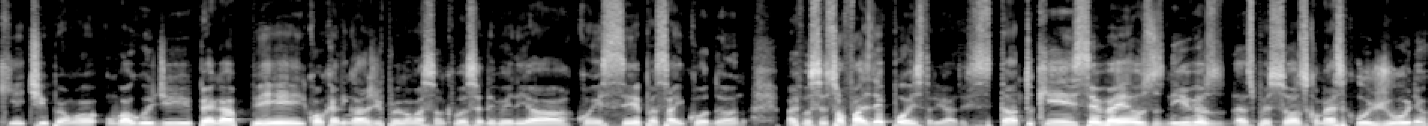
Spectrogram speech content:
que, tipo, é uma- um bagulho de PHP e qualquer linguagem de programação que você deveria conhecer pra sair codando, mas você só faz depois, tá ligado? Tanto que você vê os níveis das pessoas, começa com o júnior,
